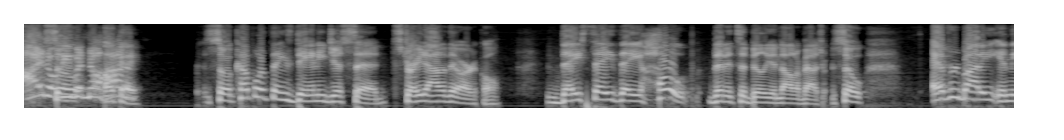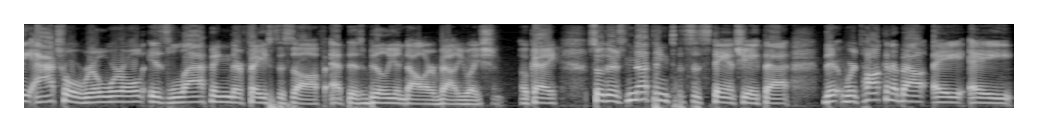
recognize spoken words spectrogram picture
I don't So, even know how okay. So a couple of things Danny just said straight out of the article. They say they hope that it's a billion dollar value. So everybody in the actual real world is laughing their faces off at this billion dollar valuation. Okay, so there's nothing to substantiate that. We're talking about a a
